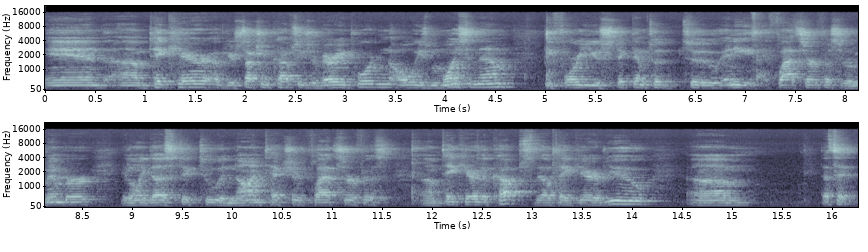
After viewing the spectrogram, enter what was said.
And um, take care of your suction cups. These are very important. Always moisten them before you stick them to, to any flat surface. Remember, it only does stick to a non-textured flat surface. Um, take care of the cups, they'll take care of you. Um, that's it.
